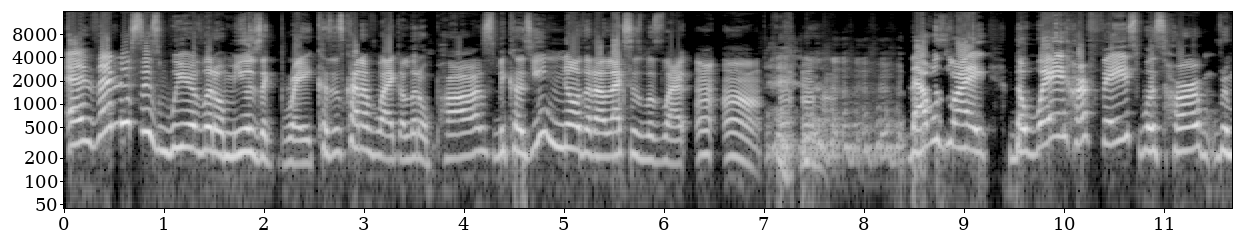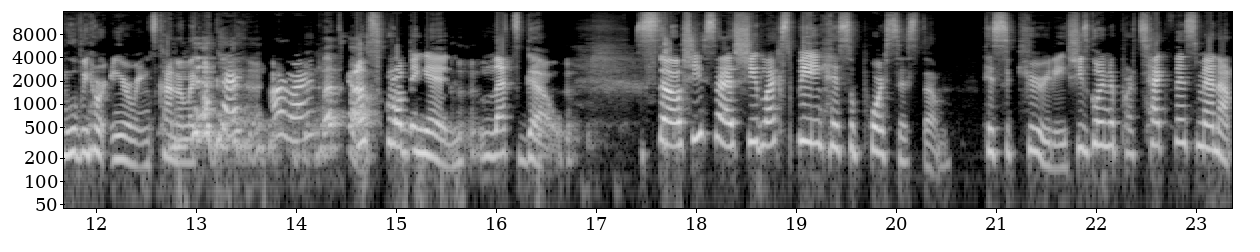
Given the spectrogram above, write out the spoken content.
And then there's this weird little music break because it's kind of like a little pause because you know that Alexis was like, uh-uh, uh-uh. that was like the way her face was her removing her earrings, kind of like, okay, all right. Let's go. I'm scrubbing in. Let's go. So she says she likes being his support system, his security. She's going to protect this man at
